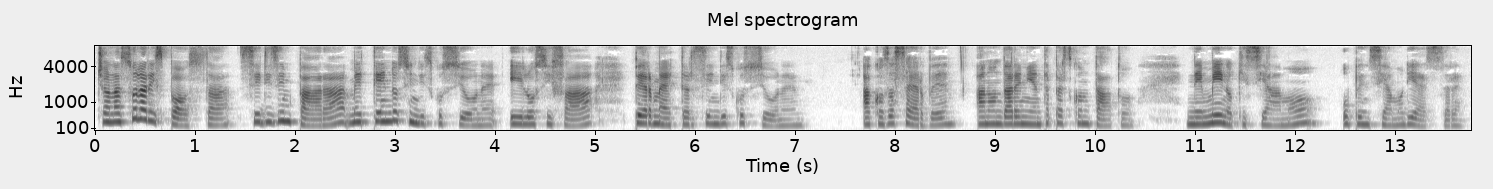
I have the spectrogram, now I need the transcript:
C'è una sola risposta, si disimpara mettendosi in discussione e lo si fa per mettersi in discussione. A cosa serve? A non dare niente per scontato, nemmeno chi siamo o pensiamo di essere.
